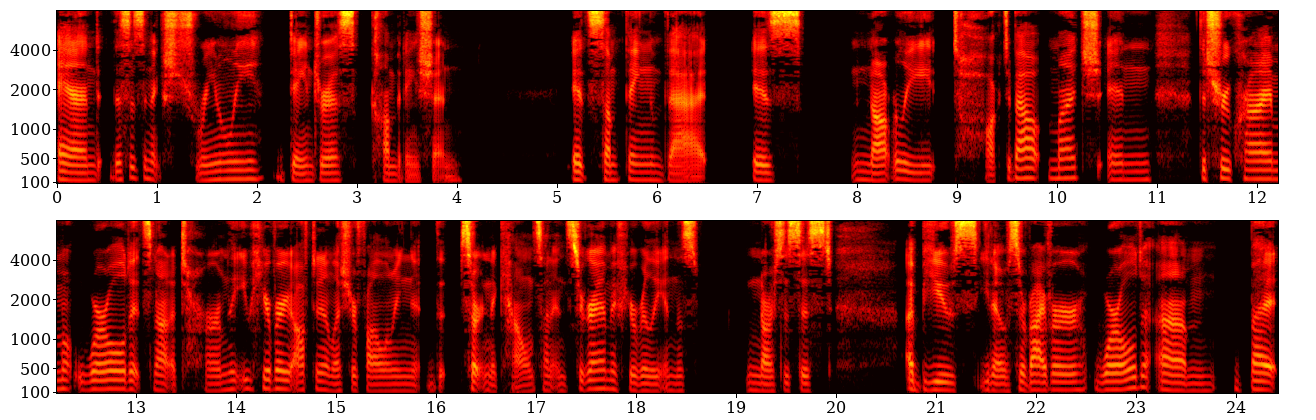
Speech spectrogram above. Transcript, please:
And this is an extremely dangerous combination. It's something that is not really talked about much in the true crime world. It's not a term that you hear very often unless you're following the, certain accounts on Instagram. If you're really in this narcissist abuse, you know, survivor world. Um, but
